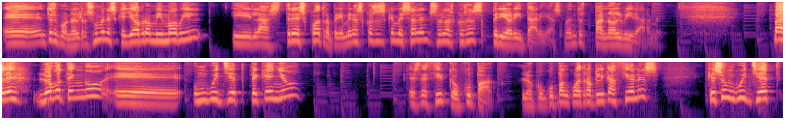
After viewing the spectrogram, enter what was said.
Eh, entonces, bueno, el resumen es que yo abro mi móvil y las 3, 4 primeras cosas que me salen son las cosas prioritarias, entonces para no olvidarme. Vale, luego tengo eh, un widget pequeño, es decir, que ocupa lo que ocupan cuatro aplicaciones, que es un widget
